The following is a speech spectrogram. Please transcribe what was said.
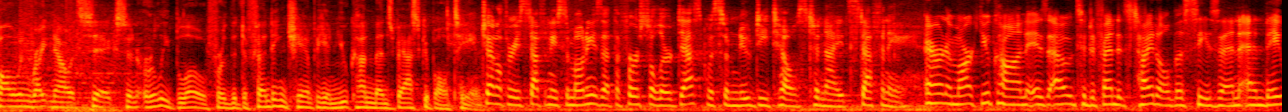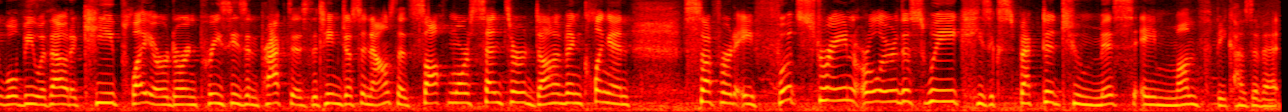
Following right now at 6, an early blow for the defending champion UConn men's basketball team. Channel 3 Stephanie Simoni is at the First Alert desk with some new details tonight. Stephanie. Aaron and Mark, UConn is out to defend its title this season, and they will be without a key player during preseason practice. The team just announced that sophomore center Donovan Clingan suffered a foot strain earlier this week. He's expected to miss a month because of it.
